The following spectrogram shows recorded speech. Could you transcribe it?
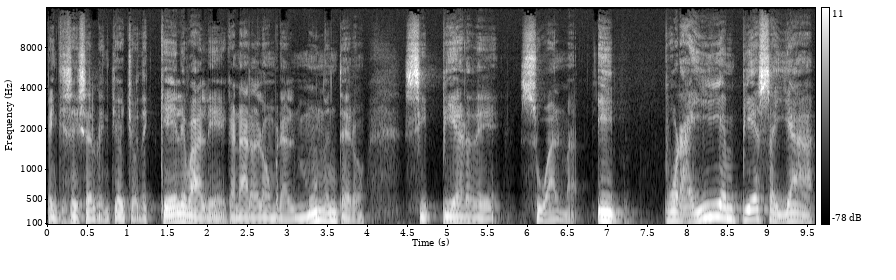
26 al 28, de qué le vale ganar al hombre, al mundo entero, si pierde su alma. Y por ahí empieza ya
